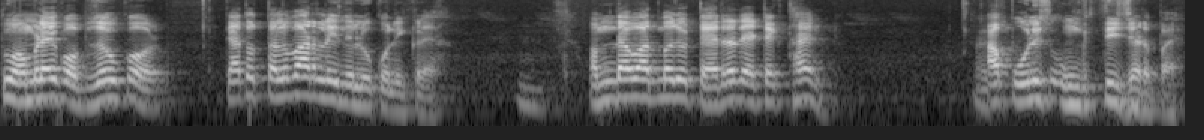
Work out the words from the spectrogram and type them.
તું હમણાં એક ઓબ્ઝર્વ કર કે આ તો તલવાર લઈને લોકો નીકળ્યા. અમદાવાદમાં જો ટેરર એટેક થાય ને આ પોલીસ ઊંઘતી ઝડપાય.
